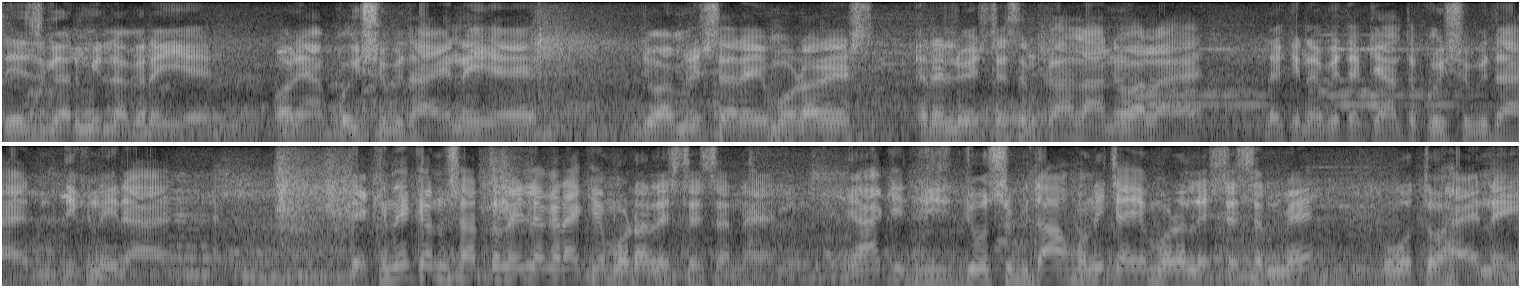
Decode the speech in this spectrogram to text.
तेज़ गर्मी लग रही है और यहाँ कोई सुविधाएं नहीं है जो अमृतसर है मॉडल रेलवे स्टेशन कहलाने वाला है लेकिन अभी तक यहाँ तो कोई सुविधा है दिख नहीं रहा है देखने के अनुसार तो नहीं लग रहा है कि मॉडल स्टेशन है। यहाँ की जो सुविधा होनी चाहिए मॉडल स्टेशन में वो तो है नहीं।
